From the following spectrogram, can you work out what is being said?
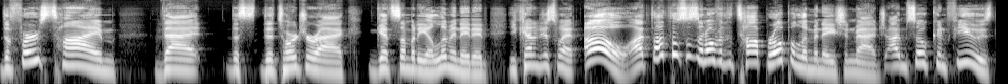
the first time that the, the torture rack gets somebody eliminated, you kind of just went, Oh, I thought this was an over the top rope elimination match. I'm so confused.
